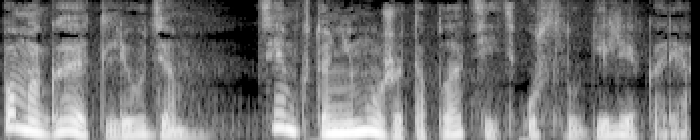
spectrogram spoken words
Помогает людям, тем, кто не может оплатить услуги лекаря.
